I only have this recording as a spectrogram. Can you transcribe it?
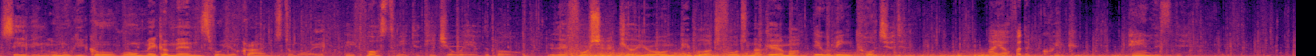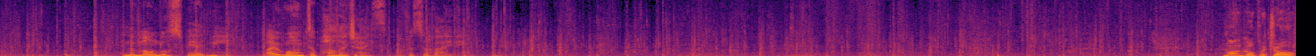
Saving Umugi Cove won't make amends for your crimes, Tomoe. They forced me to teach your way of the bow. Did they force you to kill your own people at Fort Nakayama? They were being tortured. I offered a quick, painless death. And the Mongols spared me. I won't apologize for surviving. Mongol patrol.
